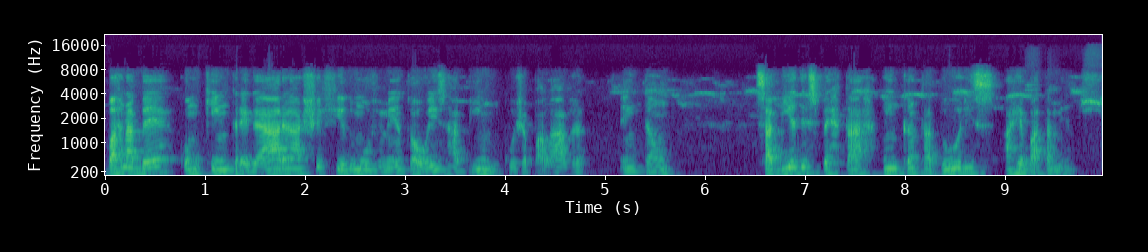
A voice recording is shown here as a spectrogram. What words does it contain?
Barnabé, como que entregara a chefia do movimento ao ex-rabino, cuja palavra, então, sabia despertar encantadores arrebatamentos.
